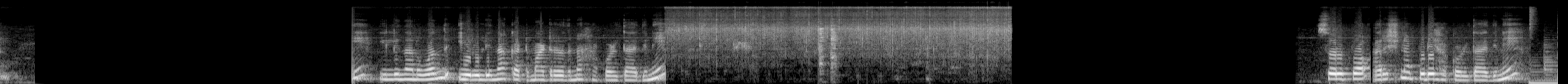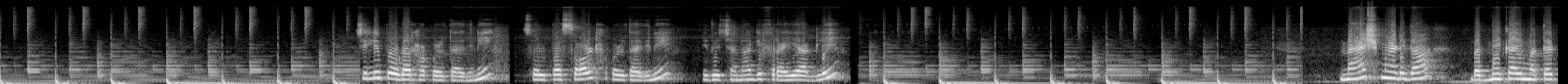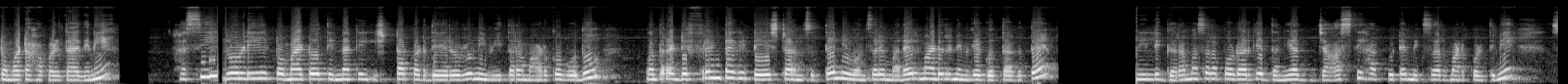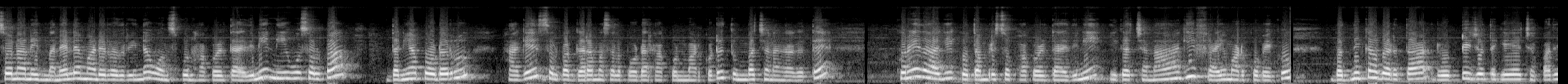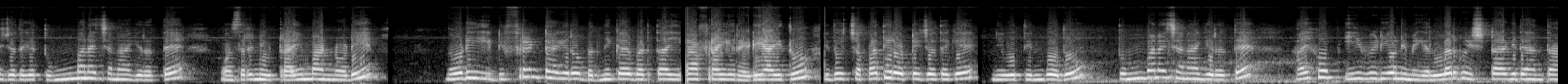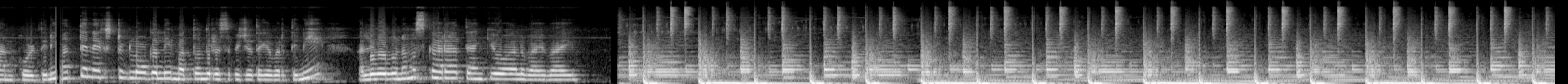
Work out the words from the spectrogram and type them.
ಇಲ್ಲಿ ನಾನು ಒಂದು ಈರುಳ್ಳಿನ ಕಟ್ ಮಾಡಿರೋದನ್ನ ಹಾಕೊಳ್ತಾ ಇದ್ದೀನಿ. ಸ್ವಲ್ಪ ಅರಿಶಿನ ಪುಡಿ ಹಾಕೊಳ್ತಾ ಇದ್ದೀನಿ. ಚಿಲ್ಲಿ ಪೌಡರ್ ಹಾಕೊಳ್ತಾ ಇದ್ದೀನಿ. ಸ್ವಲ್ಪ ಸಾಲ್ಟ್ ಹಾಕೊಳ್ತಾ ಇದ್ದೀನಿ. ಇದು ಚೆನ್ನಾಗಿ ಫ್ರೈ ಆಗಲಿ. ಮ್ಯಾಶ್ ಮಾಡಿದ ಬದನೆಕಾಯಿ ಮತ್ತೆ ಟೊಮೆಟೊ ಹಾಕೊಳ್ತಾ ಇದ್ದೀನಿ. ಹಸಿ ಈರುಳ್ಳಿ, ಟೊಮ್ಯಾಟೊ ತಿನ್ನಕ್ಕೆ ಇಷ್ಟಪಡದೇ ಇರೋರು ನೀವು ಈ ಥರ ಮಾಡ್ಕೋಬೋದು. ಒಂಥರ ಡಿಫ್ರೆಂಟಾಗಿ ಟೇಸ್ಟ್ ಅನ್ಸುತ್ತೆ. ನೀವು ಒಂದ್ಸರಿ ಮನೇಲಿ ಮಾಡಿದರೆ ನಿಮಗೆ ಗೊತ್ತಾಗುತ್ತೆ. ಇಲ್ಲಿ ಗರಂ ಮಸಾಲ ಪೌಡರ್ಗೆ ಧನಿಯಾ ಜಾಸ್ತಿ ಹಾಕ್ಬಿಟ್ಟೆ ಮಿಕ್ಸರ್ ಮಾಡ್ಕೊಳ್ತೀನಿ. ಸೊ ನಾನು ಇದು ಮನೆಯಲ್ಲೇ ಮಾಡಿರೋದ್ರಿಂದ ಒಂದು ಸ್ಪೂನ್ ಹಾಕೊಳ್ತಾ ಇದ್ದೀನಿ. ನೀವು ಸ್ವಲ್ಪ ಧನಿಯಾ ಪೌಡರು ಹಾಗೆ ಸ್ವಲ್ಪ ಗರಂ ಮಸಾಲ ಪೌಡರ್ ಹಾಕೊಂಡು ಮಾಡಿಕೊಟ್ರೆ ತುಂಬ ಚೆನ್ನಾಗಾಗುತ್ತೆ. ಕೊನೆಯದಾಗಿ ಕೊತ್ತಂಬರಿ ಸೊಪ್ಪು ಹಾಕೊಳ್ತಾ ಇದ್ದೀನಿ. ಈಗ ಚೆನ್ನಾಗಿ ಫ್ರೈ ಮಾಡ್ಕೋಬೇಕು. ಬದ್ನಿಕಾಯಿ ಬರ್ತಾ, ರೊಟ್ಟಿ ಜೊತೆಗೆ, ಚಪಾತಿ ಜೊತೆಗೆ ತುಂಬಾನೇ ಚೆನ್ನಾಗಿರುತ್ತೆ. ಒಂದ್ಸರಿ ನೀವು ಟ್ರೈ ಮಾಡಿ ನೋಡಿ. ನೋಡಿ ಡಿಫ್ರೆಂಟ್ ಆಗಿರೋ ಬದ್ನಿಕಾಯಿ ಬರ್ತಾ ಈಗ ಫ್ರೈ ರೆಡಿ ಆಯ್ತು. ಇದು ಚಪಾತಿ ರೊಟ್ಟಿ ಜೊತೆಗೆ ನೀವು ತಿನ್ಬೋದು. ತುಂಬಾನೇ ಚೆನ್ನಾಗಿರುತ್ತೆ. ಐ ಹೋಪ್ ಈ ವಿಡಿಯೋ ನಿಮಗೆಲ್ಲರಿಗೂ ಇಷ್ಟ ಆಗಿದೆ ಅಂತ ಅನ್ಕೊಳ್ತೀನಿ. ಮತ್ತೆ ನೆಕ್ಸ್ಟ್ ಬ್ಲಾಗಲ್ಲಿ ಮತ್ತೊಂದು ರೆಸಿಪಿ ಜೊತೆಗೆ ಬರ್ತೀನಿ. ಅಲ್ಲಿವರೆಗೂ ನಮಸ್ಕಾರ. Thank you all bye bye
